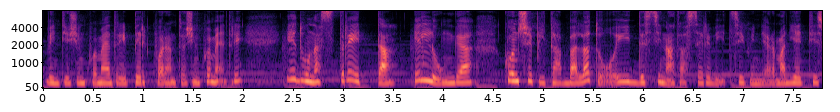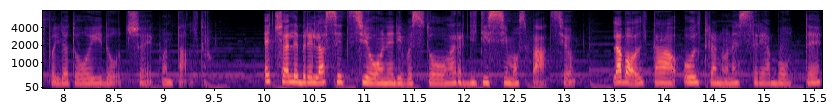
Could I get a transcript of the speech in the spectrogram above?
25 metri x 45 metri, ed una stretta e lunga concepita a ballatoi destinata a servizi, quindi armadietti, spogliatoi, docce e quant'altro. È celebre la sezione di questo arditissimo spazio. La volta, oltre a non essere a botte,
